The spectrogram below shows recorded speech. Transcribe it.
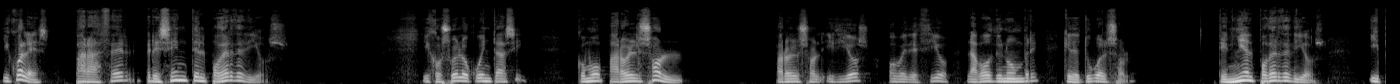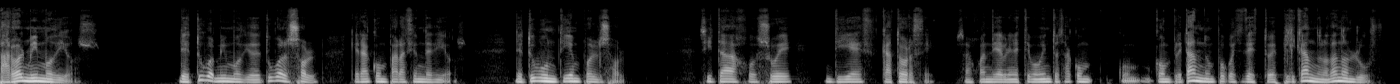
¿Y cuál es? Para hacer presente el poder de Dios. Y Josué lo cuenta así, como paró el sol. Paró el sol y Dios obedeció la voz de un hombre que detuvo el sol. Tenía el poder de Dios y paró el mismo Dios. Detuvo el mismo Dios, detuvo el sol, que era comparación de Dios. Detuvo un tiempo el sol. Cita Josué 10, 14. San Juan de Ávila en este momento está completando un poco este texto, explicándonos, dándonos luz.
